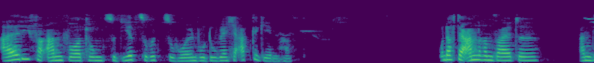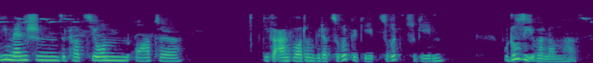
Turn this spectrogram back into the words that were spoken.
all die Verantwortung zu dir zurückzuholen, wo du welche abgegeben hast. Und auf der anderen Seite an die Menschen, Situationen, Orte die Verantwortung wieder zurückgegeben, zurückzugeben, wo du sie übernommen hast.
